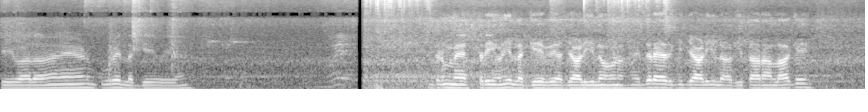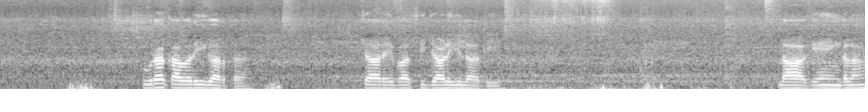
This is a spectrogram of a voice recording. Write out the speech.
ਸੇਵਾਦਾਰ ਐਨ ਪੂਰੇ ਲੱਗੇ ਹੋਏ ਆ। ਇਧਰ ਮੈਸਤਰੀ ਹੋਣੀ ਲੱਗੇ ਹੋਏ ਆ ਜਾਲੀ ਲਾਉਣ। ਇਧਰ ਐਤਕੀ ਜਾਲੀ ਲਾ ਦੀ ਤਾਰਾਂ ਲਾ ਕੇ। ਪੂਰਾ ਕਵਰ ਹੀ ਕਰਤਾ। ਚਾਰੇ ਪਾਸੇ ਜਾਲੀ ਲਾਤੀ। ਲਾ ਕੇ ਐਂਗਲਾਂ।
